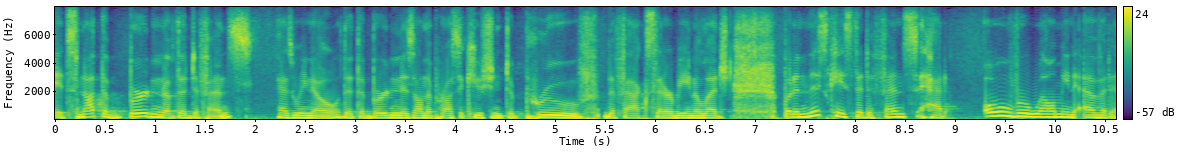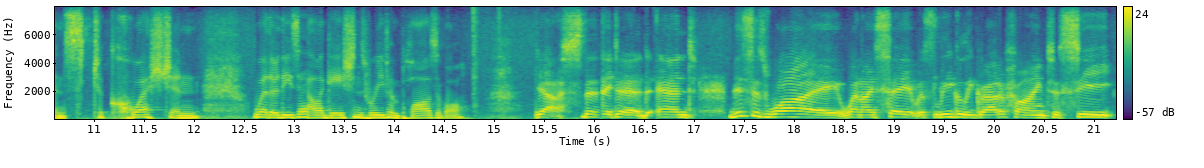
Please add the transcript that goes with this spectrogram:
it's not the burden of the defense as we know, that the burden is on the prosecution to prove the facts that are being alleged. But in this case, the defense had overwhelming evidence to question whether these allegations were even plausible. Yes, they did. And this is why, when I say it was legally gratifying to see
